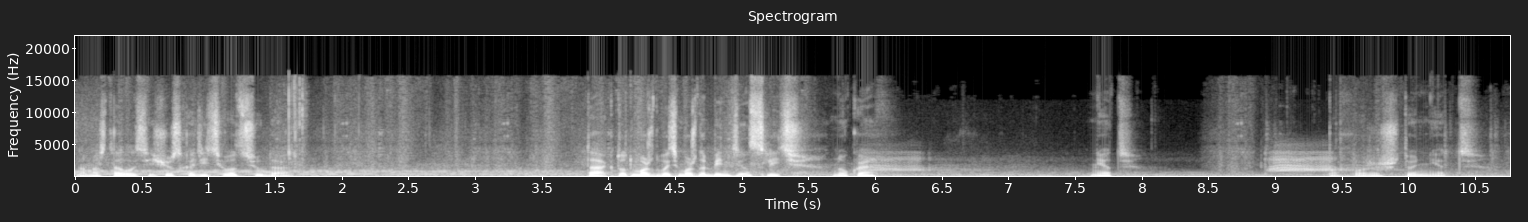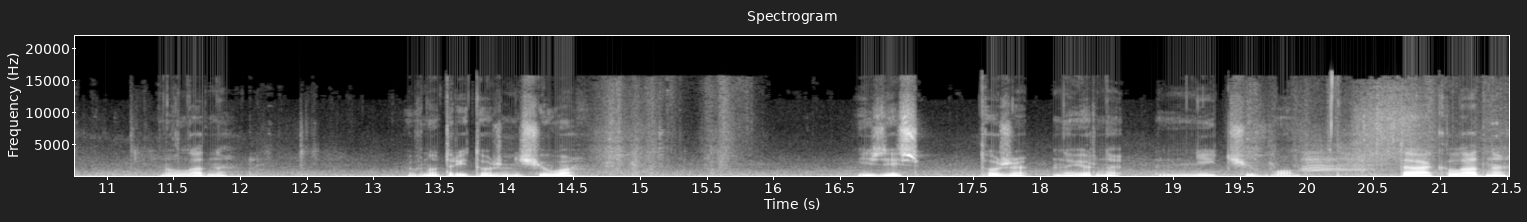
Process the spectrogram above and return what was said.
Нам осталось еще сходить вот сюда. Так, тут, может быть, можно бензин слить? Ну-ка. Нет? Похоже, что нет. Ну, ладно. Внутри тоже ничего. И здесь тоже, наверное, ничего. Так, ладно.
